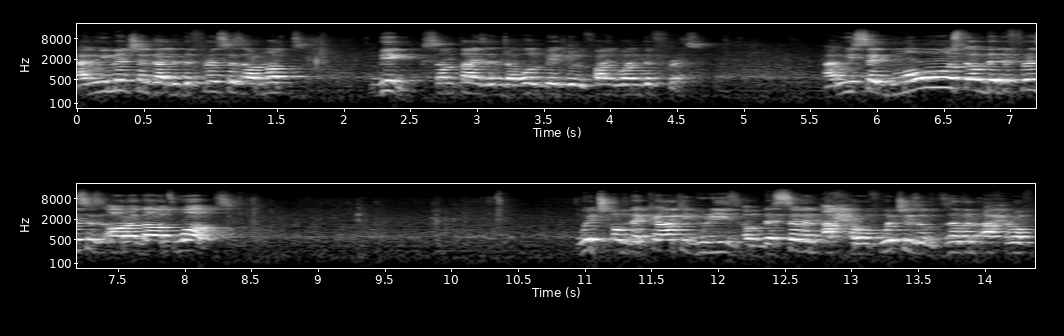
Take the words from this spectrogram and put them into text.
And we mentioned that the differences are not big. Sometimes in the whole page you will find one difference. And we said most of the differences are about what? Which of the categories of the seven ahruf, which is of the seven ahruf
